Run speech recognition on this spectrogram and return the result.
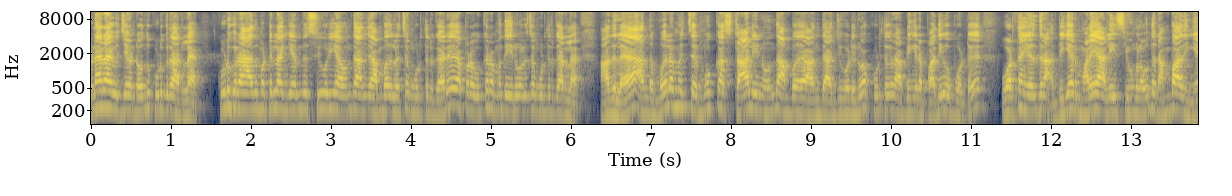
பினராயி விஜயன்ட்ட வந்து கொடுக்குறாருல. கொடுக்குறா அது மட்டும் இல்லை அங்கேருந்து சூர்யா வந்து அஞ்சு ஐம்பது லட்சம் கொடுத்துருக்காரு. அப்புறம் விக்ரம் வந்து இருபது லட்சம் கொடுத்துருக்காருல. அதில் அந்த முதலமைச்சர் மு க ஸ்டாலின் வந்து ஐம்பது அந்த அஞ்சு கோடி ரூபா கொடுத்துருக்காரு அப்படிங்கிற பதிவை போட்டு ஒருத்தன் எழுதுறான் டியர் மலையாளிஸ் இவங்களை வந்து நம்பாதீங்க.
